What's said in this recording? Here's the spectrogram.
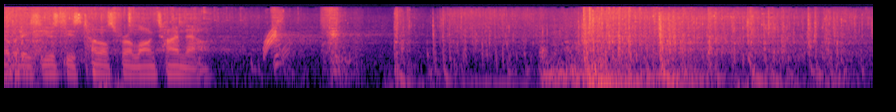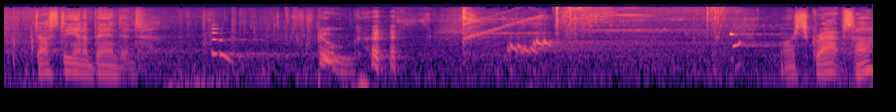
Nobody's used these tunnels for a long time now. Dusty and abandoned. Ooh. More scraps, huh?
